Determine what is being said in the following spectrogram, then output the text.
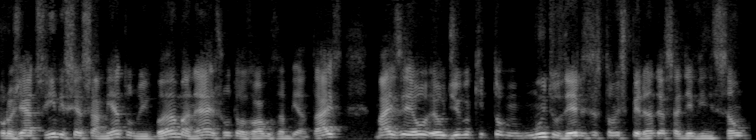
projetos em licenciamento no IBAMA, né, junto aos órgãos ambientais, mas eu, eu digo que to, muitos deles estão esperando essa definição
